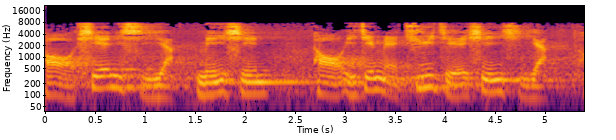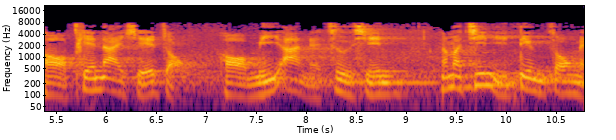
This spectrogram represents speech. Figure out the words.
哦，先喜呀，迷心，哦，已经呢拒绝欣喜呀，哦，偏爱邪种，哦，迷暗的自心。那么今以定中呢？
